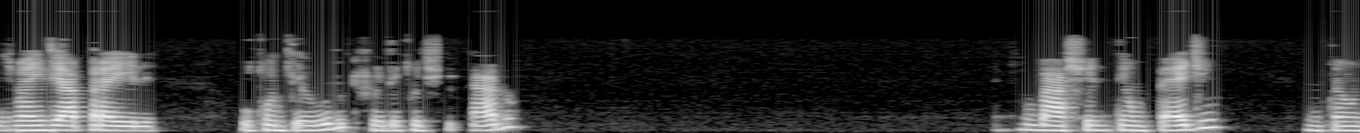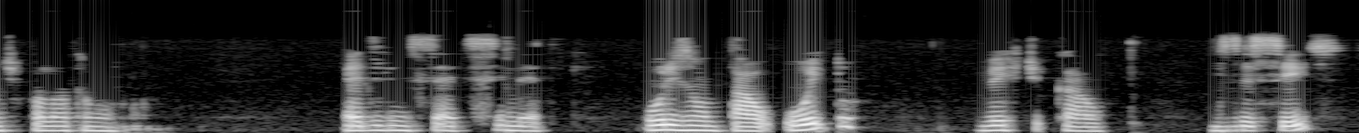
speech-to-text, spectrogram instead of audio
a gente vai enviar para ele o conteúdo que foi decodificado. Aqui embaixo ele tem um padding. Então, a gente coloca um add set symmetric horizontal 8, vertical 16.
